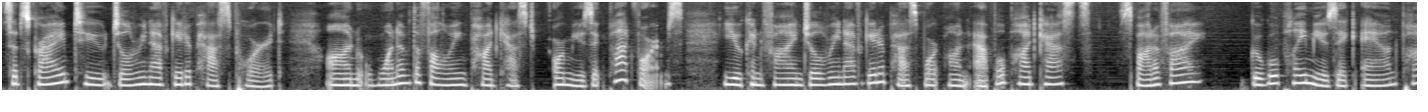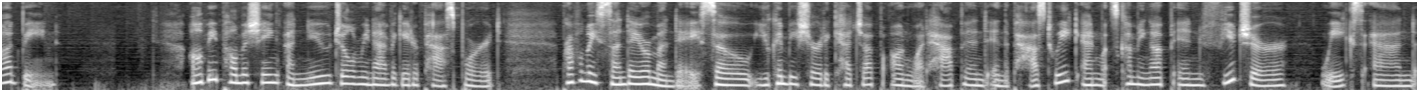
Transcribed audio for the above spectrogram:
subscribe to Jewelry Navigator Passport on one of the following podcast or music platforms. You can find Jewelry Navigator Passport on Apple Podcasts, Spotify, Google Play Music, and Podbean. I'll be publishing a new Jewelry Navigator Passport probably Sunday or Monday. So you can be sure to catch up on what happened in the past week and what's coming up in future weeks and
